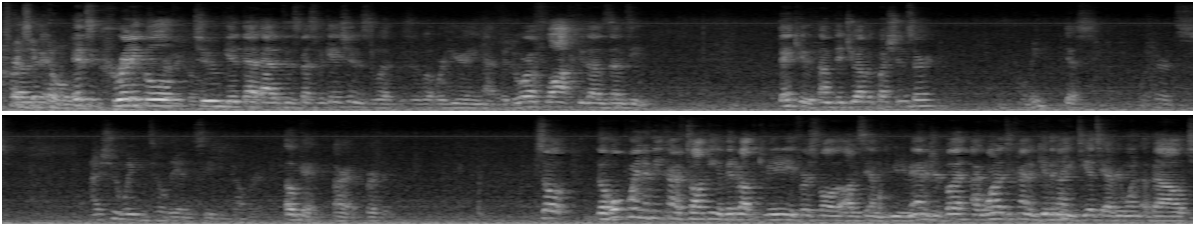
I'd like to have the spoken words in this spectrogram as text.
Critical. It's critical Critical. to get that added to the specification. This is what, this is what we're hearing at Fedora Flock 2017. Thank you. Um, did you have a question, sir? Me? Yes. Whether it's, I should wait until the NC can cover it. Okay, all right, perfect. So the whole point of me kind of talking a bit about the community, first of all, obviously I'm the community manager, but I wanted to kind of give an idea to everyone about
